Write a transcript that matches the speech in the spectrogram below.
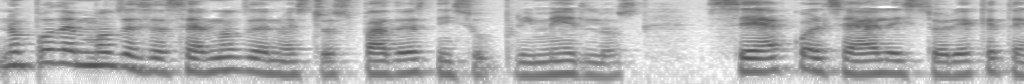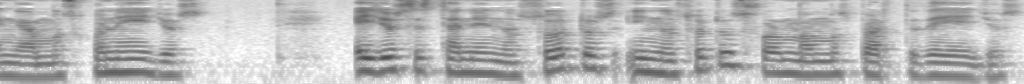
No podemos deshacernos de nuestros padres ni suprimirlos, sea cual sea la historia que tengamos con ellos. Ellos están en nosotros y nosotros formamos parte de ellos,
